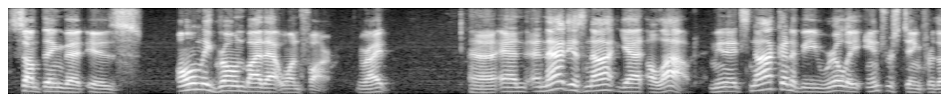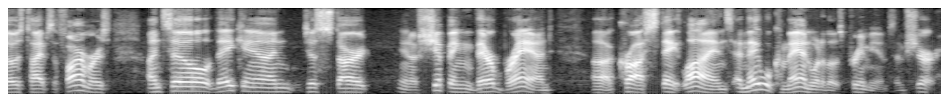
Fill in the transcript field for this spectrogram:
something that is only grown by that one farm, right? Uh, and and that is not yet allowed. I mean, it's not going to be really interesting for those types of farmers until they can just start, you know, shipping their brand uh, across state lines, and they will command one of those premiums, I'm sure.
